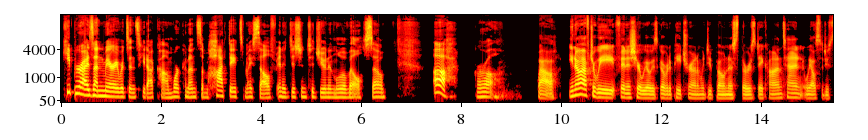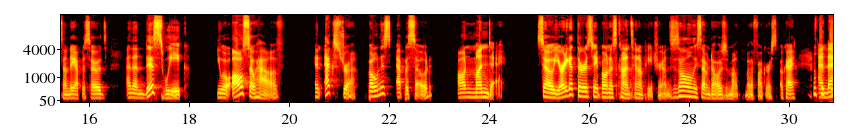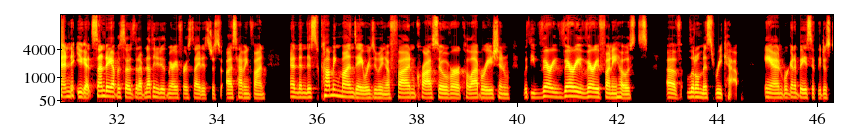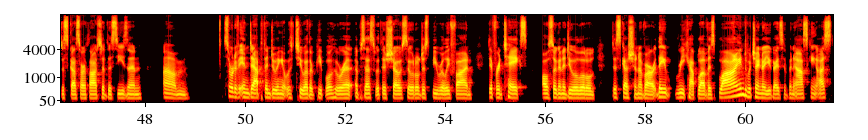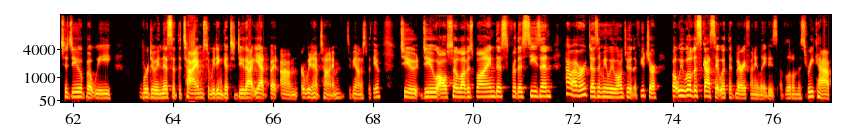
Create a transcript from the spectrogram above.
keep your eyes on maryradzinski.com. Working on some hot dates myself in addition to June in Louisville. So, ah, girl. Wow. You know, after we finish here, we always go over to Patreon and we do bonus Thursday content. We also do Sunday episodes. And then this week, you will also have an extra bonus episode on Monday. So you already get Thursday bonus content on Patreon. This is all only $7 a month, motherfuckers. Okay. And then you get Sunday episodes that have nothing to do with Mary First Sight. It's just us having fun. And then this coming Monday, we're doing a fun crossover collaboration with the very, very, very funny hosts of Little Miss Recap. And we're going to basically just discuss our thoughts of the season, um, sort of in depth, and doing it with two other people who are obsessed with this show. So it'll just be really fun, different takes. Also, going to do a little discussion of our, they recap Love is Blind, which I know you guys have been asking us to do, but we, were doing this at the time, so we didn't get to do that yet. But um, or we didn't have time, to be honest with you, to do also Love Is Blind this for this season. However, doesn't mean we won't do it in the future. But we will discuss it with the very funny ladies of Little Miss Recap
